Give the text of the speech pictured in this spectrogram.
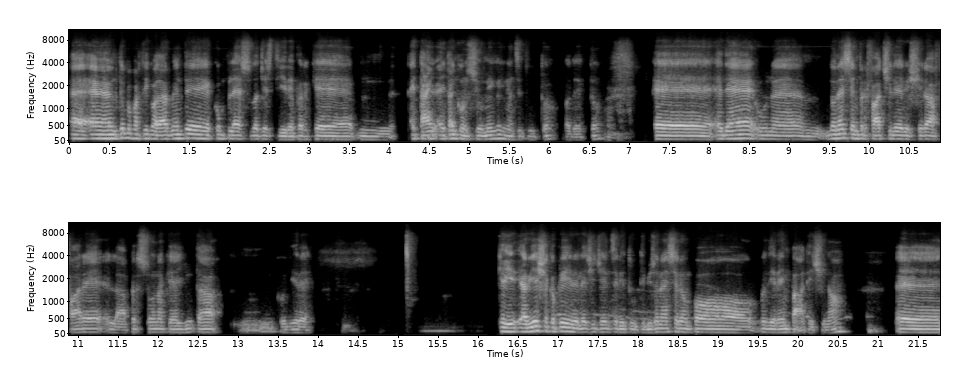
È un tema particolarmente complesso da gestire perché mh, è, time, è time consuming innanzitutto, ho detto, mm eh, ed è un, eh, non è sempre facile riuscire a fare la persona che aiuta, mh, mm, come dire, che riesce a capire le esigenze di tutti, bisogna essere un po', come dire, empatici, no? Eh,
